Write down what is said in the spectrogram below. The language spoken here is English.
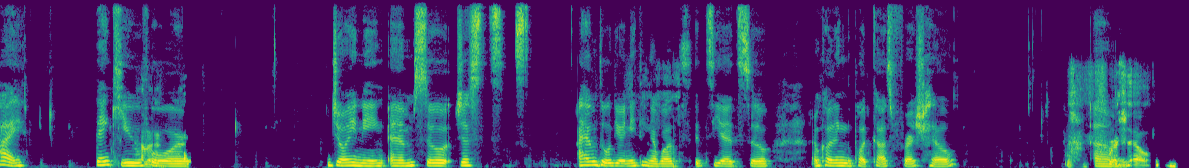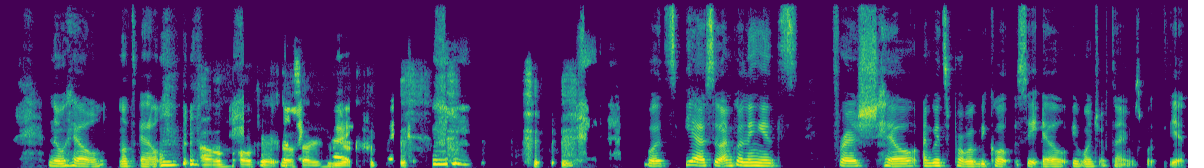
Hi, thank you Hello. for joining. Um, so just I haven't told you anything about it yet, so I'm calling the podcast Fresh Hell. Fresh Um, L. no hell, not L. Oh, okay. Oh, sorry. But yeah, so I'm calling it Fresh Hell. I'm going to probably call say L a bunch of times, but yeah.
